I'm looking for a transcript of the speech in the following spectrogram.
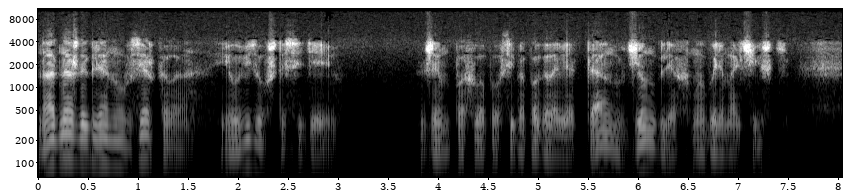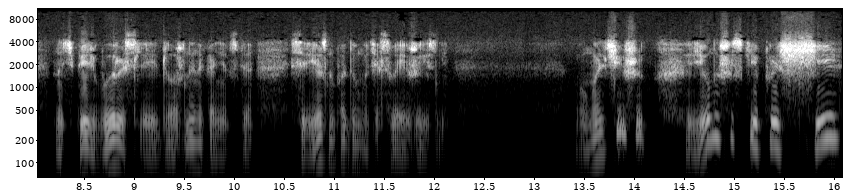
Но однажды глянул в зеркало и увидел, что сидею. Джим похлопал себя по голове. Там, в джунглях, мы были мальчишки. Но теперь выросли и должны, наконец-то, серьезно подумать о своей жизни. У мальчишек юношеские прыщи,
